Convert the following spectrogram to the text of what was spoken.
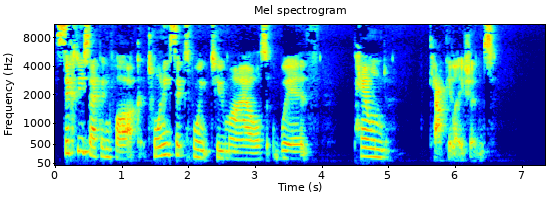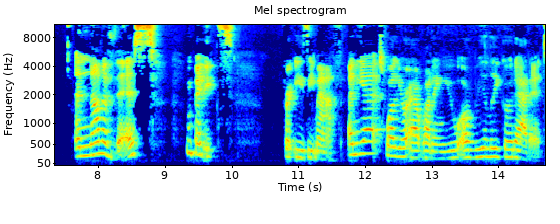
60 second clock, 26.2 miles with pound calculations. And none of this makes for easy math. And yet, while you're out running, you are really good at it.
